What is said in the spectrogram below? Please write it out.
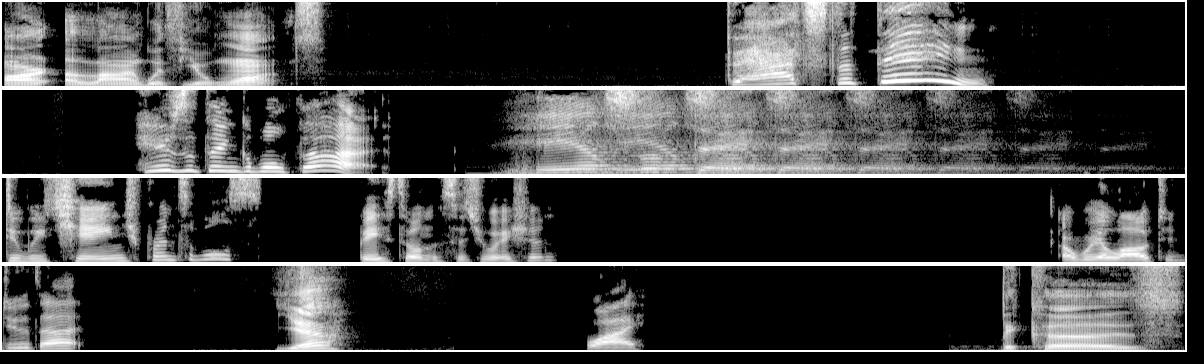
aren't aligned with your wants. that's the thing. Here's the thing about that. Here's the thing. Do we change principles based on the situation? Are we allowed to do that? Yeah, Why? Because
